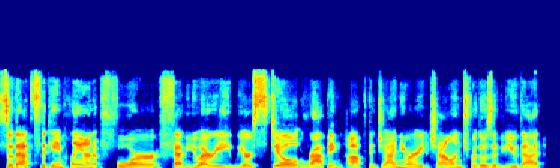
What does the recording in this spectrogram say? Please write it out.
So that's the game plan for February. We are still wrapping up the January challenge for those of you that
